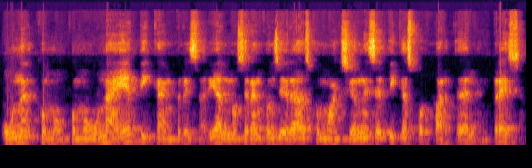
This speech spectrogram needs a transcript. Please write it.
una, como, como una ética empresarial, no serán consideradas como acciones éticas por parte de la empresa.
